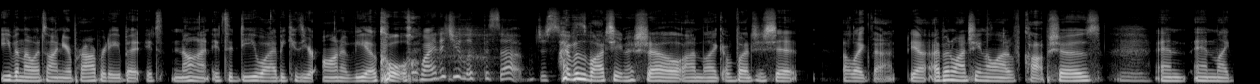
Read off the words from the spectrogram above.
even though it's on your property, but it's not. It's a DUI because you're on a vehicle. Why did you look this up? Just I was watching a show on like a bunch of shit I like that. Yeah, I've been watching a lot of cop shows Mm. and and like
